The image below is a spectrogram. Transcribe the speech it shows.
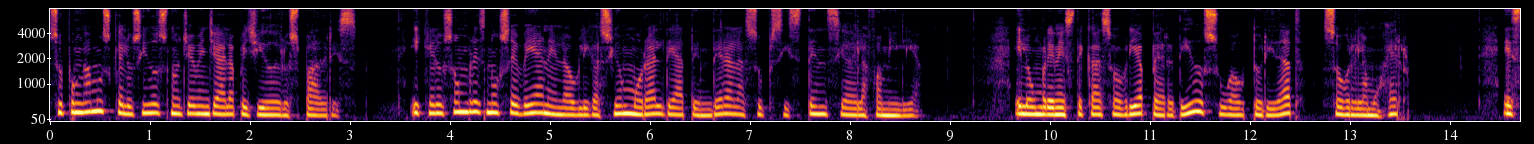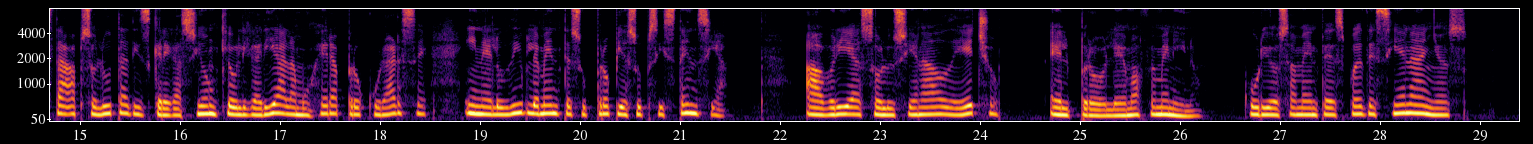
Supongamos que los hijos no lleven ya el apellido de los padres y que los hombres no se vean en la obligación moral de atender a la subsistencia de la familia. El hombre en este caso habría perdido su autoridad sobre la mujer. Esta absoluta disgregación que obligaría a la mujer a procurarse ineludiblemente su propia subsistencia habría solucionado de hecho el problema femenino. Curiosamente, después de cien años,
